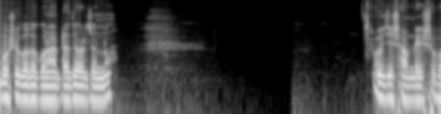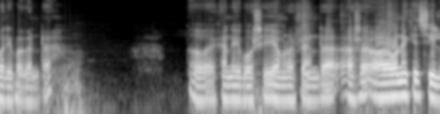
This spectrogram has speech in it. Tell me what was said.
বসে কতক্ষণ আড্ডা দেওয়ার জন্য। ওই যে সামনে সুপারি বাগানটা। তো এখানে বসে আমরা ফ্রেন্ডরা আসা আরও অনেকে ছিল।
